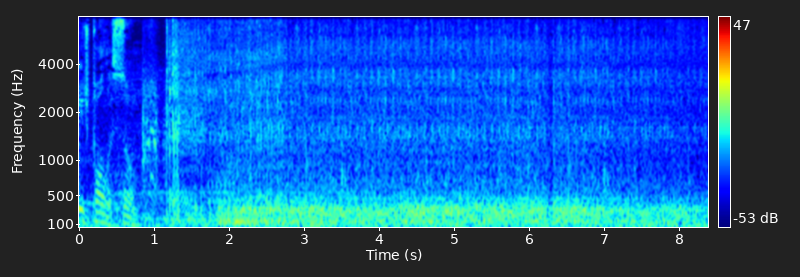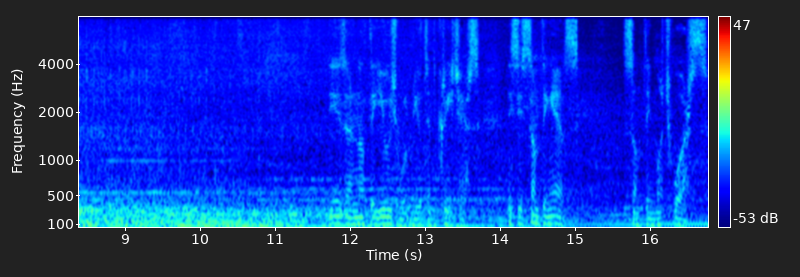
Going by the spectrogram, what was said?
Reach Polis soon. These are not the usual mutant creatures. This is something else. Something much worse.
